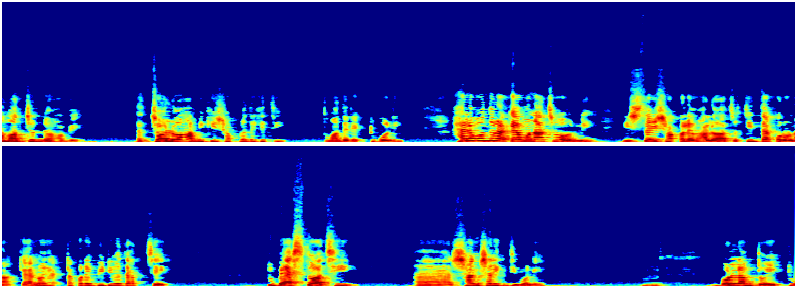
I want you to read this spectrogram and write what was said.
আমার জন্য হবে। তা চলো, আমি কি স্বপ্ন দেখেছি? তোমাদের একটু বলি। হ্যালো বন্ধুরা, কেমন আছো? নিশ্চয়ই সকলে ভালো আছো। চিন্তা করো না, কেন একটা করে ভিডিও যাচ্ছে? একটু ব্যস্ত আছি সাংসারিক জীবনে। বললাম তো, একটু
